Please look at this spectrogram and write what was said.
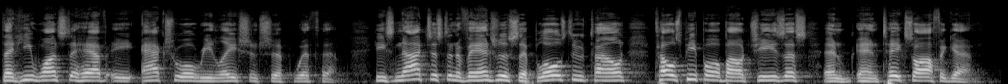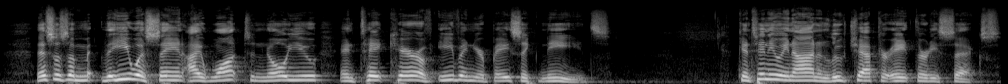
that he wants to have an actual relationship with him. He's not just an evangelist that blows through town, tells people about Jesus, and, and takes off again. This was a, he was saying, I want to know you and take care of even your basic needs. Continuing on in Luke chapter 8, 36,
